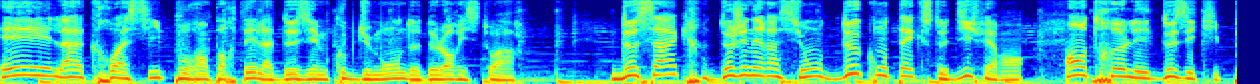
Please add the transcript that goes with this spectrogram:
et la Croatie pour remporter la deuxième Coupe du Monde de leur histoire. Deux sacres, deux générations, deux contextes différents entre les deux équipes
